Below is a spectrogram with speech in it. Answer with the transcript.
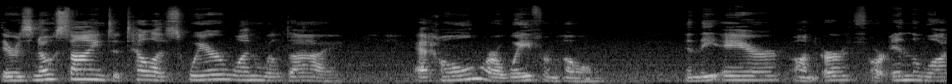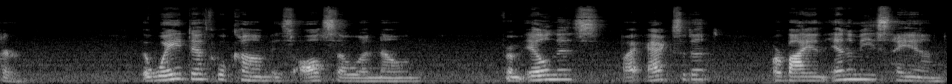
There is no sign to tell us where one will die, at home or away from home, in the air, on earth, or in the water. The way death will come is also unknown, from illness, by accident, or by an enemy's hand.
